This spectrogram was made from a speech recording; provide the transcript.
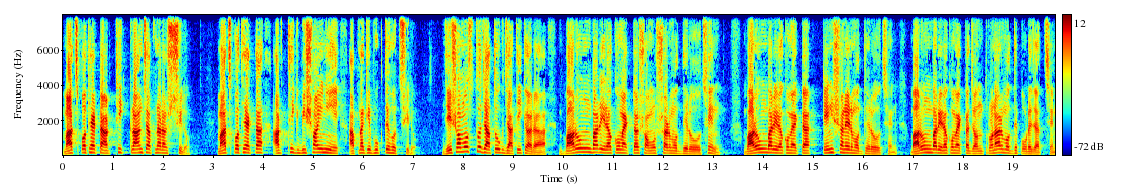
মাঝপথে একটা আর্থিক ক্রাঞ্চ আপনার আসছিল। মাঝপথে একটা আর্থিক বিষয় নিয়ে আপনাকে ভুগতে হচ্ছিল। যে সমস্ত জাতক জাতিকারা বারংবার এরকম একটা সমস্যার মধ্যে রয়েছেন, বারংবার এরকম একটা টেনশনের মধ্যে রয়েছেন, বারংবার এরকম একটা যন্ত্রণার মধ্যে পড়ে যাচ্ছেন।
